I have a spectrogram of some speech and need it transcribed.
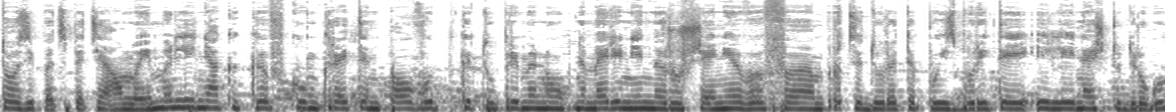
този път специално? Има ли някакъв конкретен повод, като примерно намерени нарушения в процедурата по изборите или нещо друго?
